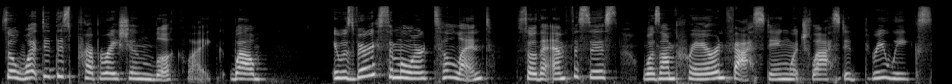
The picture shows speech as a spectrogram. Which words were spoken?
So, what did this preparation look like? Well, it was very similar to Lent. So, the emphasis was on prayer and fasting, which lasted three weeks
